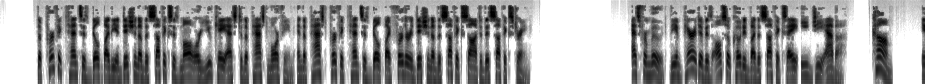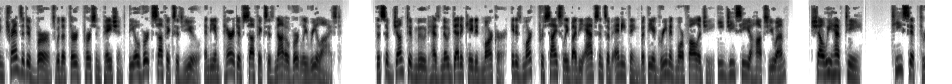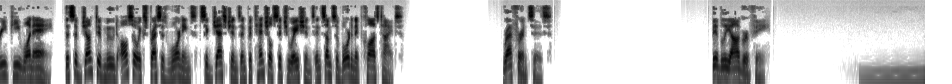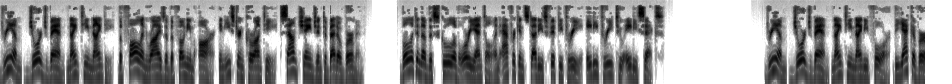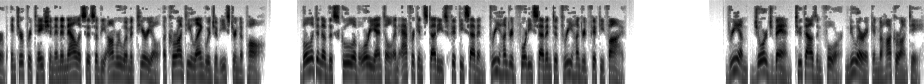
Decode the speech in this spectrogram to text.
The perfect tense is built by the addition of the suffixes ma or uks to the past morpheme, and the past perfect tense is built by further addition of the suffix sa to this suffix string. As for mood, the imperative is also coded by the suffix a, e.g. abba. Come. In transitive verbs with a third-person patient, the overt suffix is u, and the imperative suffix is not overtly realized. The subjunctive mood has no dedicated marker, it is marked precisely by the absence of anything but the agreement morphology, e.g. siyahops um? Shall we have tea? T SIP 3P1A. The subjunctive mood also expresses warnings, suggestions and potential situations in some subordinate clause types. References Bibliography Driem, George Van 1990, The Fall and Rise of the Phoneme R, in Eastern Kiranti, Sound Change in Tibeto-Burman. Bulletin of the School of Oriental and African Studies 53, 83-86. Driem, George Van 1994, The Yaka Verb, Interpretation and Analysis of the Amrua Material, a Kiranti language of Eastern Nepal. Bulletin of the School of Oriental and African Studies 57, 347-355. Driem, George Van 2004, Nuerik and Mahakiranti.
